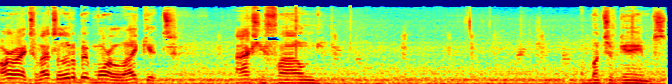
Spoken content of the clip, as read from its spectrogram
All right, so that's a little bit more like it. I actually found a bunch of games.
